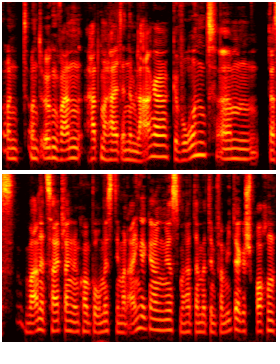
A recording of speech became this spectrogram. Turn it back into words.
Und, und irgendwann hat man halt in einem Lager gewohnt. Ähm, das war eine Zeit lang ein Kompromiss, den man eingegangen ist. Man hat dann mit dem Vermieter gesprochen.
